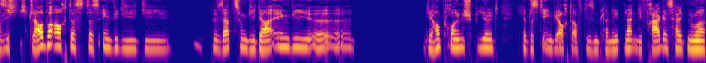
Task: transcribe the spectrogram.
also ich, ich glaube auch, dass das irgendwie die, die Besatzung, die da irgendwie äh, die Hauptrollen spielt, ich glaube, dass die irgendwie auch da auf diesem Planeten landen. Die Frage ist halt nur,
